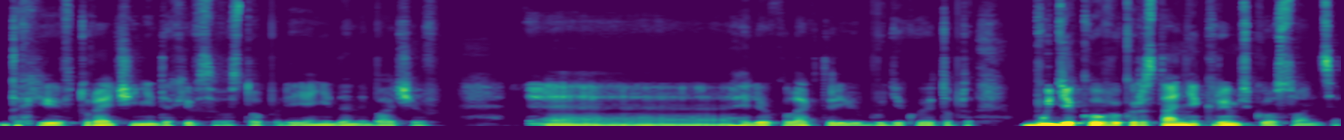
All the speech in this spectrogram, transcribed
дахи в Туреччині, дахи в Севастополі. Я ніде не бачив геліоколекторів будь-якої, тобто будь-якого використання кримського сонця.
